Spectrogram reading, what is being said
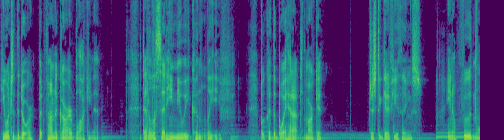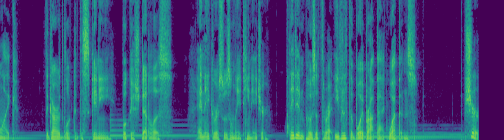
He went to the door, but found a guard blocking it. Daedalus said he knew he couldn't leave, but could the boy head out to the market? Just to get a few things? You know, food and the like. The guard looked at the skinny, bookish Daedalus, and Icarus was only a teenager. They didn't pose a threat even if the boy brought back weapons. Sure,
